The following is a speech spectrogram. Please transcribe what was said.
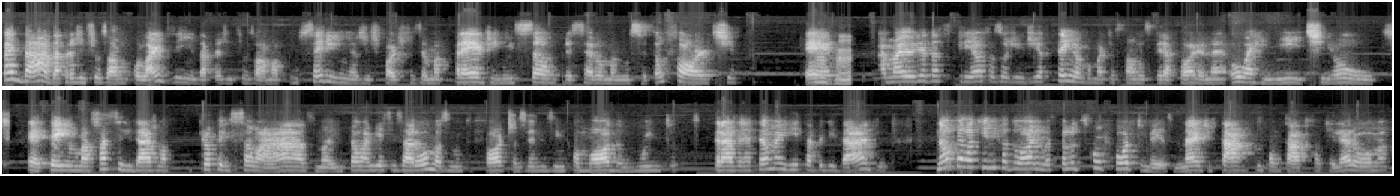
Mas dá, dá para a gente usar um colarzinho, dá para a gente usar uma pulseirinha, a gente pode fazer uma pré-diluição para esse aroma não ser tão forte. É, uhum. A maioria das crianças hoje em dia tem alguma questão respiratória, né? Ou é rinite, ou é, tem uma facilidade, uma propensão à asma. Então, aí esses aromas muito fortes às vezes incomodam muito, trazem até uma irritabilidade, não pela química do óleo, mas pelo desconforto mesmo, né? De estar em contato com aquele aroma.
